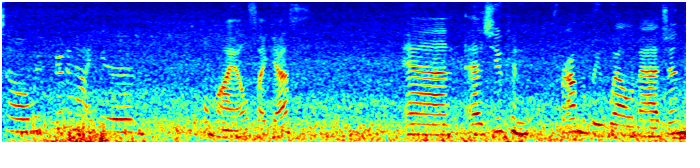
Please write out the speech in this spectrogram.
So we've driven out here couple miles, I guess. And as you can probably well imagine,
